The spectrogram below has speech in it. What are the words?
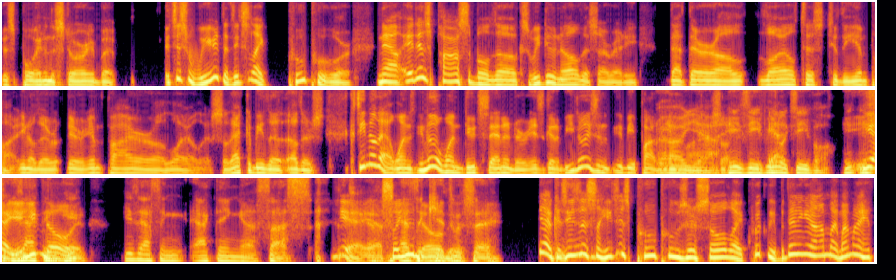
this point in the story, but it's just weird that they just like poo poo her. Now it is possible though, because we do know this already that they're uh, loyalists to the empire. You know, they're they're empire uh, loyalists. So that could be the others. Because you know that one, you know, the one dude senator is going to be. You know, he's going to be a part of the Oh empire. yeah, so- he's evil. yeah. He looks evil. He- he's- yeah, he's yeah, you acting- know he- it. He's acting acting uh, sus. Yeah, yeah. as- So you the know kids would say. Yeah, because he's just like he just poo poos her so like quickly. But then again, I'm like, my mind,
